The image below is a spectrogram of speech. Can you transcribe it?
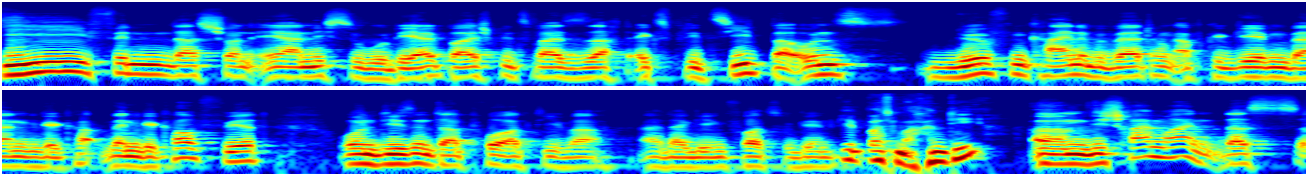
die finden das schon eher nicht so gut. Yelp beispielsweise sagt explizit, bei uns dürfen keine Bewertungen abgegeben werden, wenn gekauft wird. Und die sind da proaktiver äh, dagegen vorzugehen. Was machen die? Ähm, die schreiben rein, dass, äh,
